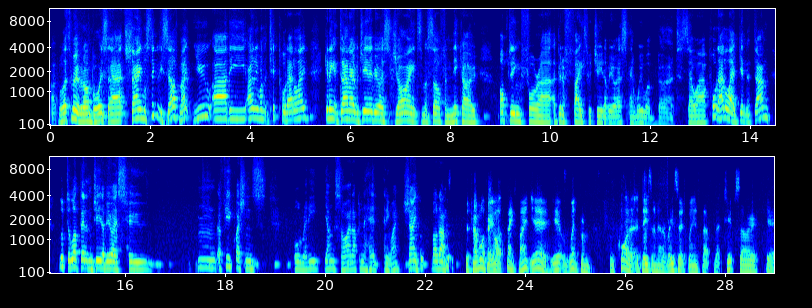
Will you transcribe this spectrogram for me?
Right, well, let's move it on, boys. Uh, Shane, we'll stick with yourself, mate. You are the only one that tipped Port Adelaide, getting it done over GWS Giants. Myself and Nico opting for uh, a bit of faith with GWS, and we were burnt. So uh, Port Adelaide getting it done looked a lot better than GWS, who mm, a few questions already. Young side up in the head. Anyway, Shane, well done. The travel effect. Oh, thanks, mate. Yeah, yeah. It went from quite a, a decent amount of research went into that, that tip. So yeah,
